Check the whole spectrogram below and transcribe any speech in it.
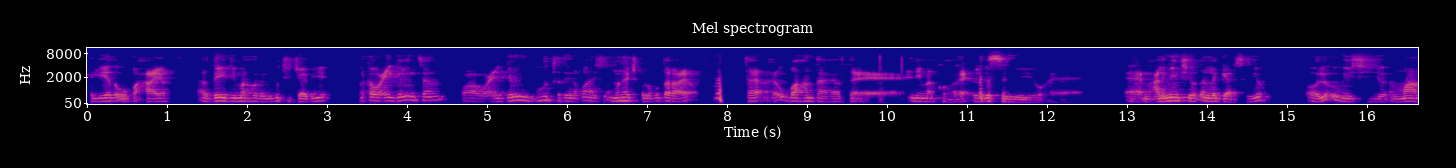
xilliyada uu baxaayo ardaydii mar hore lagu tijaabiyey. Marka wacyigelintan waa wacyigelin guud hadday noqonayso oo manhajka lagu daraayo waxay u baahan tahay horta in marka hore laga sameeyo macallimiintii oo dhan la gaarsiiyo oo la ogeysiiyo dhammaan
